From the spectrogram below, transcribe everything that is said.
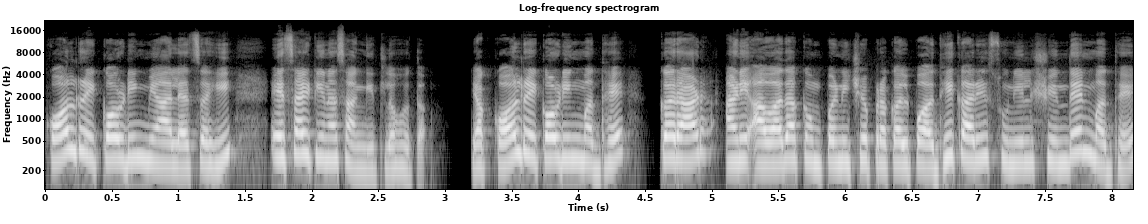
कॉल रेकॉर्डिंग मिळाल्याचंही एसआयटीनं सांगितलं होतं. या कॉल रेकॉर्डिंगमध्ये कराड आणि आवादा कंपनीचे प्रकल्प अधिकारी सुनील शिंदेंमध्ये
